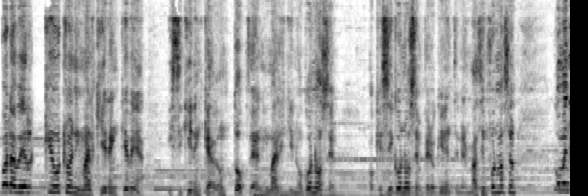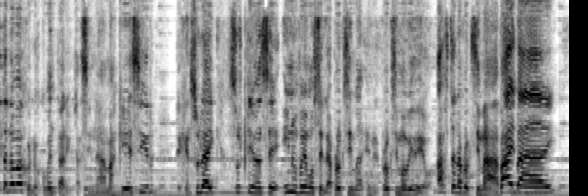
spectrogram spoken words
para ver qué otro animal quieren que vea. Y si quieren que haga un top de animales que no conocen, o que sí conocen pero quieren tener más información, coméntenlo abajo en los comentarios. Así nada más que decir, dejen su like, suscríbanse y nos vemos en la próxima, en el próximo video. Hasta la próxima, bye bye.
